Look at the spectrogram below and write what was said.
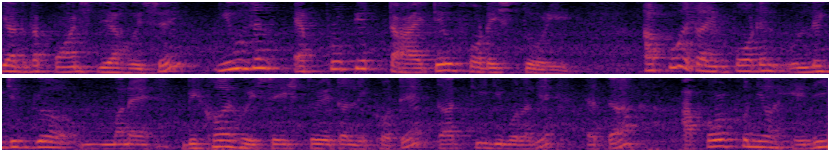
ইয়াত এটা পইণ্টছ দিয়া হৈছে use an appropriate title for the story আকৌ এটা ইম্পৰ্টেণ্ট উল্লেখযোগ্য মানে বিষয় হৈছে ষ্টৰি এটা লিখোঁতে তাত কি দিব লাগে এটা আকৰ্ষণীয় হেডিং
